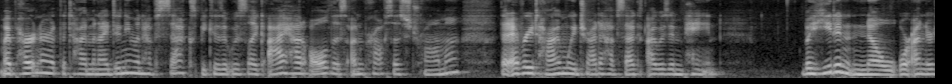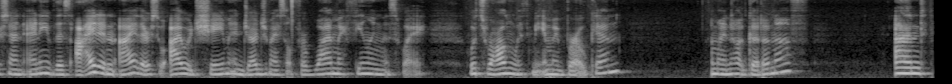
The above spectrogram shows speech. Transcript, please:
my partner at the time and I didn't even have sex because it was like I had all this unprocessed trauma that every time we'd try to have sex, I was in pain. But he didn't know or understand any of this. I didn't either. So I would shame and judge myself for why am I feeling this way? What's wrong with me? Am I broken? Am I not good enough? And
